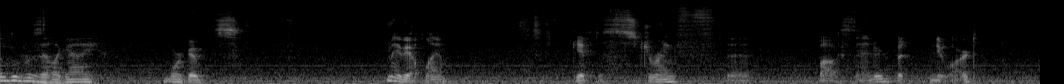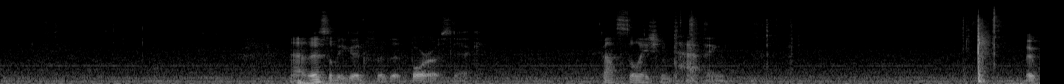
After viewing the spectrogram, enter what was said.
The Vuvuzela guy. More goats. Maybe I'll play him. Gift of Strength. Uh, box standard, but new art. Now this will be good for the Boros deck. Constellation tapping. Oop.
